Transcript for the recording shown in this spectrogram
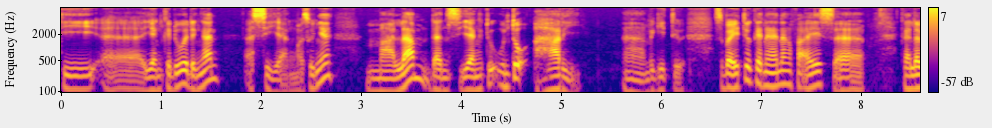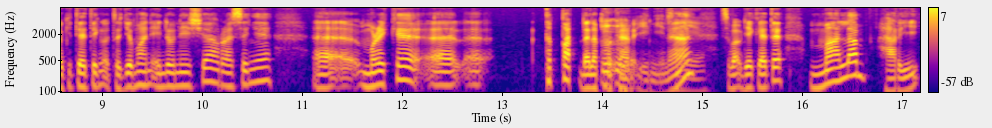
di uh, yang kedua dengan siang. Maksudnya malam dan siang itu untuk hari. Ha, begitu. Sebab itu kadang-kadang Faiz, uh, kalau kita tengok terjemahan Indonesia, rasanya uh, mereka uh, uh, tepat dalam perkara Mm-mm. ini. Nah? Sebab dia kata malam hari,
